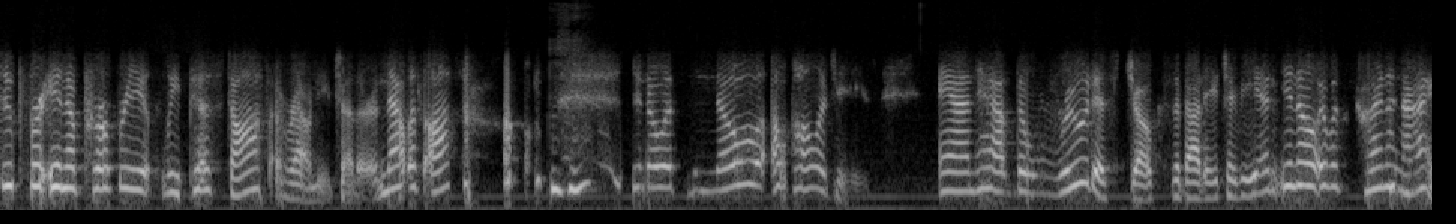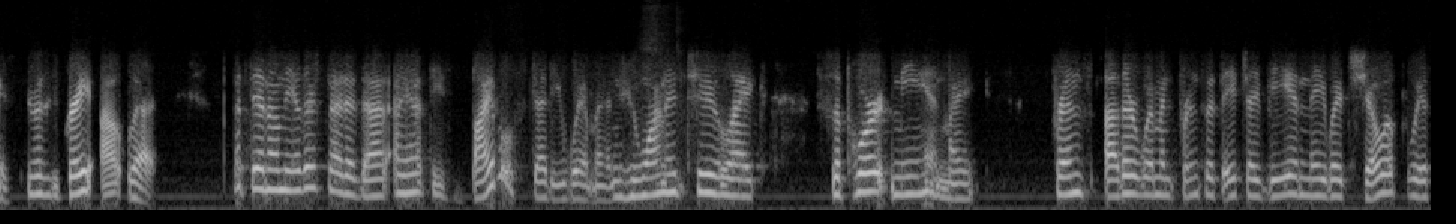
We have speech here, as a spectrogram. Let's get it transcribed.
super inappropriately pissed off around each other. And that was awesome. Mm-hmm. you know, with no apologies and have the rudest jokes about HIV. And, you know, it was kind of nice. It was a great outlet. But then on the other side of that, I had these Bible study women who wanted to like support me and my friends, other women friends with HIV, and they would show up with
